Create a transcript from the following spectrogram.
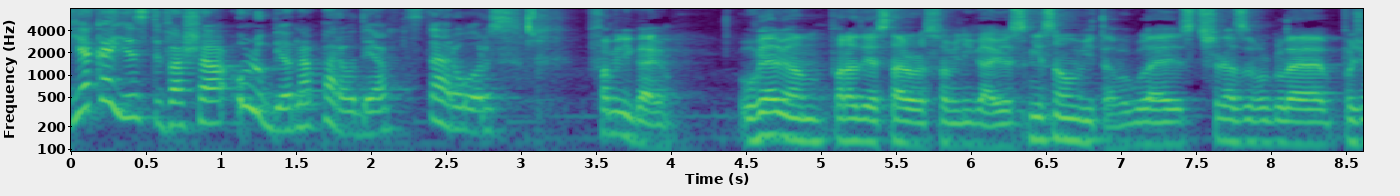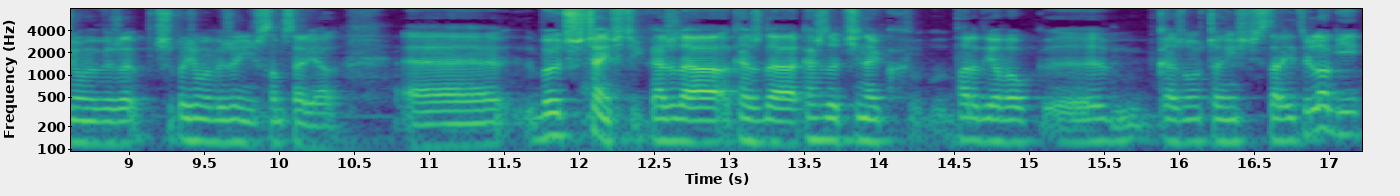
Jaka jest wasza ulubiona parodia Star Wars? Family Guy. Uwielbiam parodię Star Wars Family Guy. Jest niesamowita. W ogóle jest trzy razy w ogóle poziomy wyżej, trzy poziomy wyżej niż sam serial. E, były trzy części. Każda, każda, każdy odcinek parodiował e, każdą część starej trylogii.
